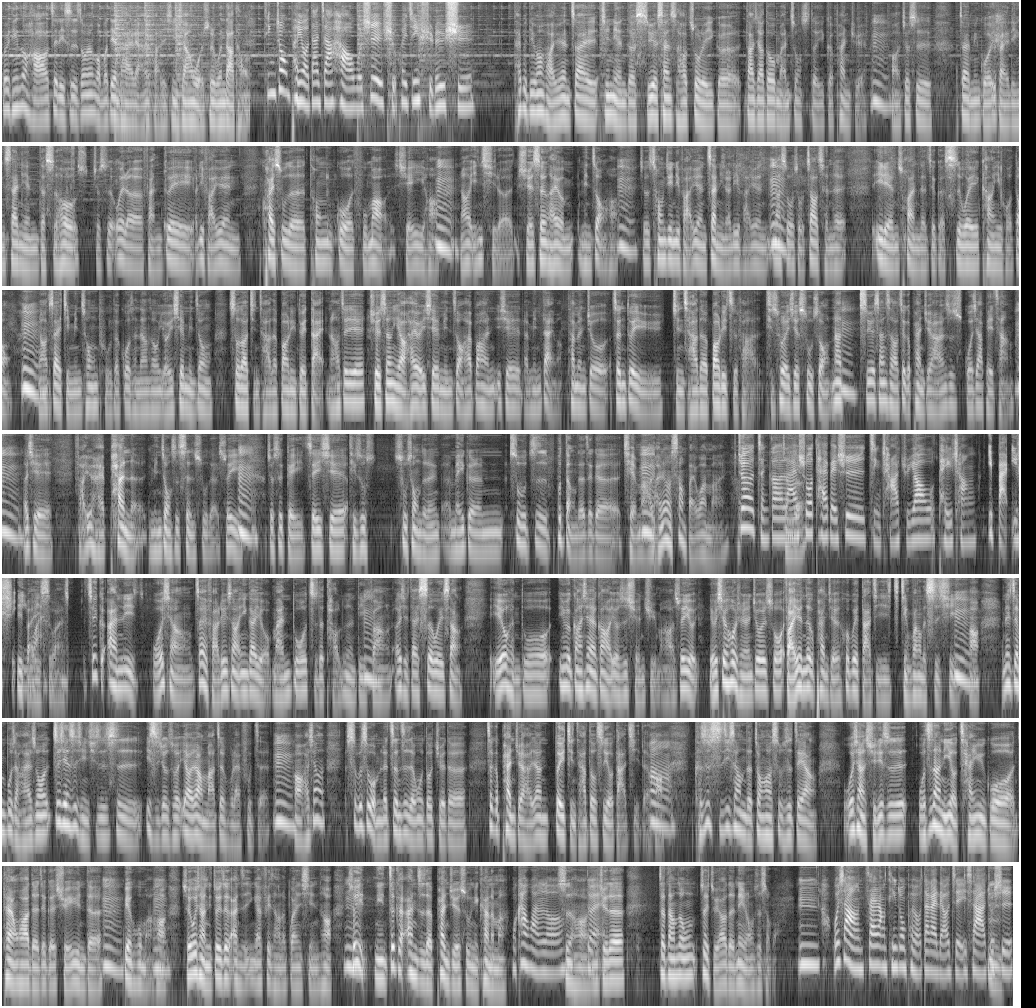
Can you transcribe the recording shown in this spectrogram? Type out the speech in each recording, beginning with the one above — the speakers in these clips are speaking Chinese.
各位听众好，这里是中央广播电台两岸法律信箱，我是温大同。听众朋友大家好，我是许慧晶许律师。台北地方法院在今年的十月三十号做了一个大家都蛮重视的一个判决，嗯。啊，就是在民国一百零三年的时候，就是为了反对立法院快速的通过服贸协议哈，嗯，然后引起了学生还有民众哈，嗯，就是冲进立法院占领了立法院，那时候所造成的一连串的这个示威抗议活动，嗯，然后在警民冲突的过程当中，有一些民众受到警察的暴力对待，然后这些学生也好，还有一些民众还。包含一些民代嘛，他们就针对于警察的暴力执法提出了一些诉讼。那十月三十号这个判决好像是国家赔偿，嗯，而且法院还判了民众是胜诉的，所以就是给这一些提出诉讼的人，每一个人数字不等的这个钱嘛，好像有上百万嘛。就整个来说，台北市警察局要赔偿一百一十一万。一百一十万。这个案例，我想在法律上应该有蛮多值得讨论的地方，嗯、而且在社会上也有很多。因为刚现在刚好又是选举嘛，哈，所以有有一些候选人就会说，法院这个判决会不会打击警方的士气？啊、嗯，内政部长还说这件事情其实是意思就是说要让马政府来负责。嗯，好，好像是不是我们的政治人物都觉得这个判决好像对警察都是有打击的？哈、嗯。可是实际上的状况是不是这样？我想许律师，我知道你有参与过太阳花的这个学运的辩护嘛，哈、嗯嗯，所以我想你对这个案子应该非常的关心哈。所以你这个案子的判决书你看了吗？我看完了。是哈，你觉得这当中最主要的内容是什么？嗯，我想再让听众朋友大概了解一下，就是。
